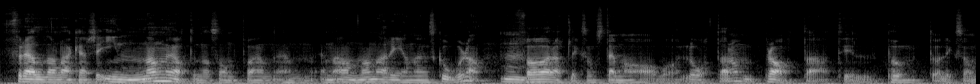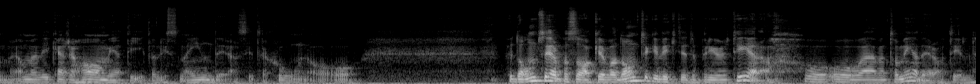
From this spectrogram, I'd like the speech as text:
föräldrarna kanske innan möten och sånt på en, en, en annan arena än skolan. Mm. För att liksom stämma av och låta dem prata till punkt. Och liksom, ja, men vi kanske har mer tid att lyssna in deras situation och, och hur de ser på saker, vad de tycker är viktigt att prioritera och, och även ta med det till,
